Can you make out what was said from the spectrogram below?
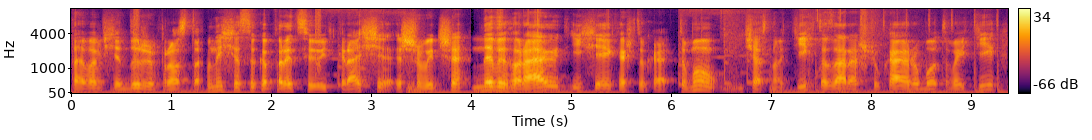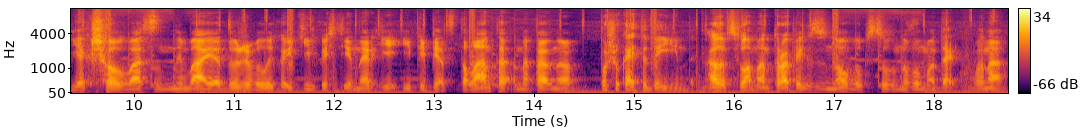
Та вообще дуже просто. Вони ще сука працюють краще, швидше, не вигорають і ще яка штука. Тому чесно, ті, хто зараз шукає роботу в ІТ, якщо у вас немає дуже великої кількості енергії і піпець таланта, напевно, пошукайте де інде. Але в цілому Anthropic знову випустили нову модель. Вона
